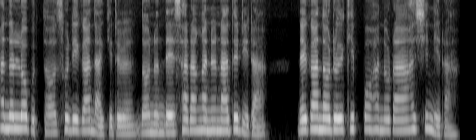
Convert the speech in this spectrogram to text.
하늘로부터 소리가 나기를 너는 내 사랑하는 아들이라 내가 너를 기뻐하노라 하시니라.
